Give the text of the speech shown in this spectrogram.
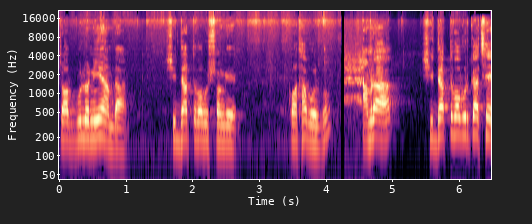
টবগুলো নিয়ে আমরা সিদ্ধার্থবাবুর সঙ্গে কথা বলব। আমরা সিদ্ধার্থবাবুর কাছে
